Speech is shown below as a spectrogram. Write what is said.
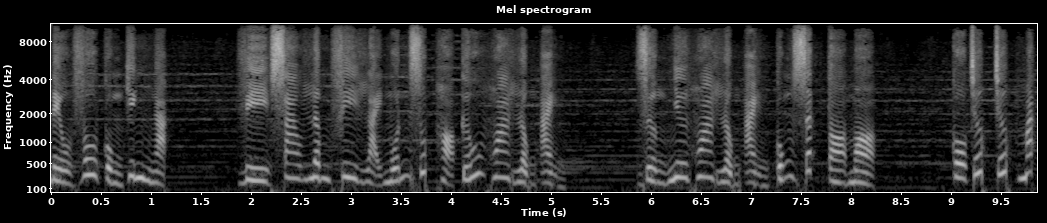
đều vô cùng kinh ngạc. Vì sao Lâm Phi lại muốn giúp họ cứu hoa lồng ảnh? Dường như hoa lồng ảnh cũng rất tò mò. Cô chớp chớp mắt,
